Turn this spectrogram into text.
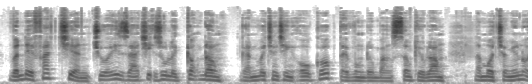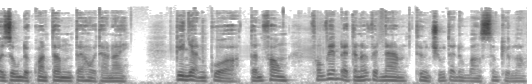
Vấn đề phát triển chuỗi giá trị du lịch cộng đồng gắn với chương trình OCOP tại vùng đồng bằng sông Kiều Long là một trong những nội dung được quan tâm tại hội thảo này. Ghi nhận của Tấn Phong, phóng viên Đài tiếng nói Việt Nam thường trú tại đồng bằng sông Kiều Long.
